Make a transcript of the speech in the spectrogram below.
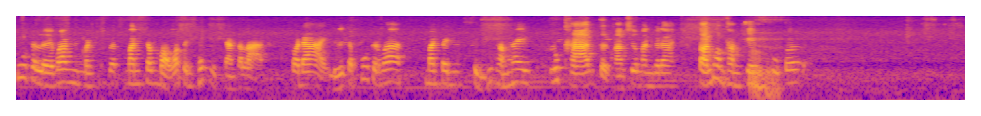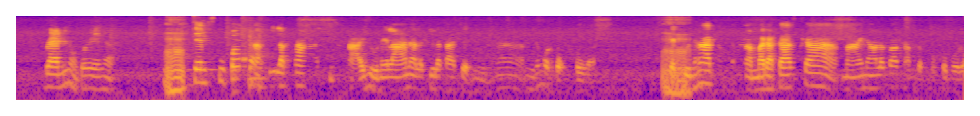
พูดกันเลยว่ามันมันจะบอกว่าเป็นเทคนิคการตลาดก็ได้ หรือจะพูดกันว่ามันเป็นสิ่งที่ทำให้ลูกค้าเกิดความเชื่อมั่นก็ได้ ตอนที่ผมทำเจมส์คูเปอร์แบรนด์นี้ของตัวเองอะอืมเจมส์คูเปอร์อะมีราคาที่ขายอยู่ในร้านอะคือราคาเจ็ดหมื่นห้ามีทั้งหมดหกตัวอืเจ็ดหมมื่นห้า มาดากัสการ์ไม้นะแล้วก็ทำกับโคโคโบโร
